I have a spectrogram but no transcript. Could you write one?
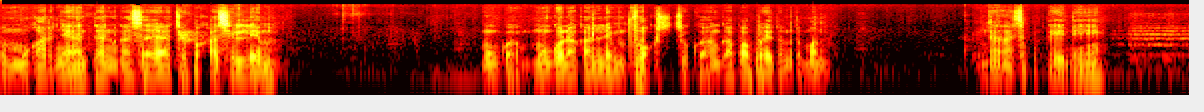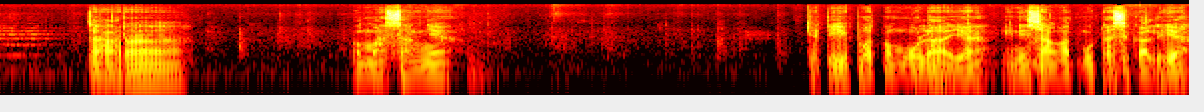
membongkarnya dan saya coba kasih lem. Menggunakan lem fox juga enggak apa-apa ya teman-teman. Nah seperti ini. Cara memasangnya. Jadi buat pemula ya ini sangat mudah sekali ya.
